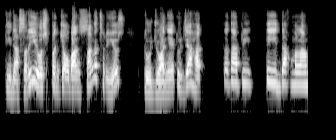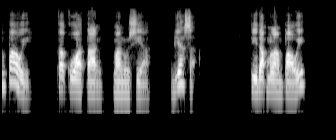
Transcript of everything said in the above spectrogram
tidak serius, pencobaan sangat serius, tujuannya itu jahat, tetapi tidak melampaui kekuatan manusia biasa. Tidak melampaui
